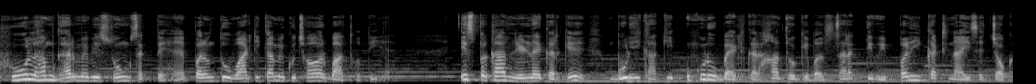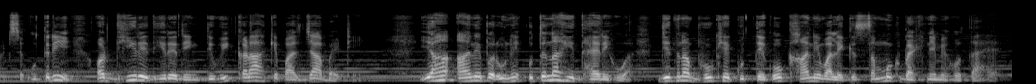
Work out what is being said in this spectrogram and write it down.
फूल हम घर में भी सूंघ सकते हैं, परंतु वाटिका में कुछ और बात होती है। इस प्रकार निर्णय करके बूढ़ी काकी उकड़ू बैठकर हाथों के बल सरकती हुई बड़ी कठिनाई से चौखट से उतरी और धीरे धीरे रेंगती हुई कड़ाह के पास जा बैठी। यहाँ आने पर उन्हें उतना ही धैर्य हुआ जितना भूखे कुत्ते को खाने वाले के सम्मुख बैठने में होता है।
